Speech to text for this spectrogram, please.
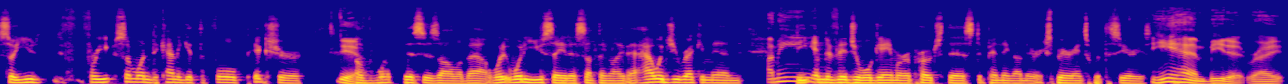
So you, for someone to kind of get the full picture Yeah. of what this is all about. What, what do you say to something like that? How would you recommend I mean, the individual gamer approach this, depending on their experience with the series? he hadn't beat it right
